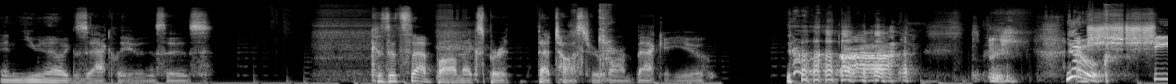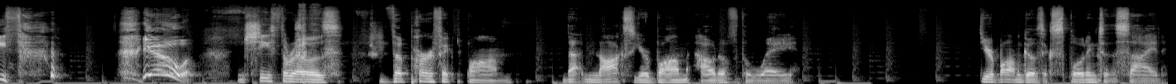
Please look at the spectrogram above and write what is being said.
and you know exactly who this is. Because it's that bomb expert that tossed her bomb back at you. You! sheath you and she throws the perfect bomb that knocks your bomb out of the way your bomb goes exploding to the side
